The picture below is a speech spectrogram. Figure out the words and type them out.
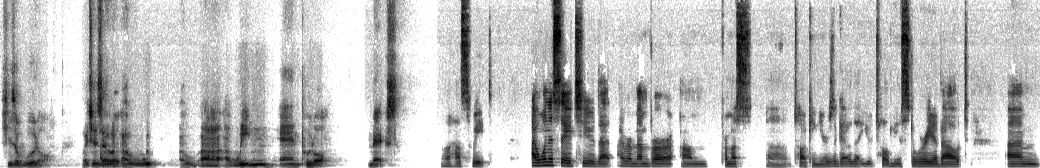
She's a Whoodle, which is a, a, a, a, a Wheaten and Poodle mix. Oh, how sweet. I want to say too that I remember um, from us uh, talking years ago that you told me a story about um,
